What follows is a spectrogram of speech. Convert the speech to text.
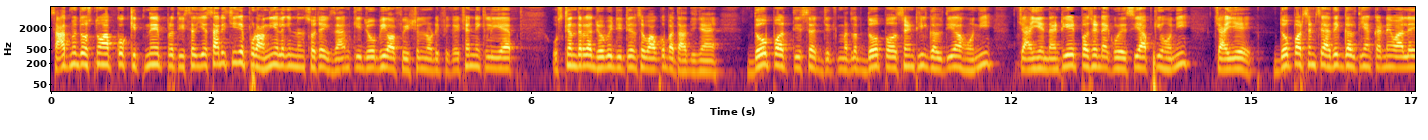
साथ में दोस्तों, आपको कितने प्रतिशत, ये सारी चीज़ें पुरानी है, लेकिन मैंने सोचा एग्ज़ाम की जो भी ऑफिशियल नोटिफिकेशन निकली है, उसके अंदर का जो भी डिटेल्स है वो आपको बता दी जाए। दो प्रतिशत मतलब दो परसेंट ही गलतियाँ होनी चाहिए। नाइन्टी एट परसेंट एक्यूरेसी आपकी होनी चाहिए। दो परसेंट से अधिक गलतियाँ करने वाले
